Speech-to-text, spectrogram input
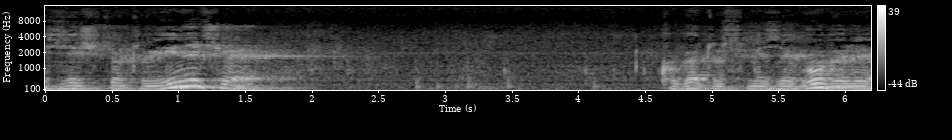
защото иначе когато сме загубили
